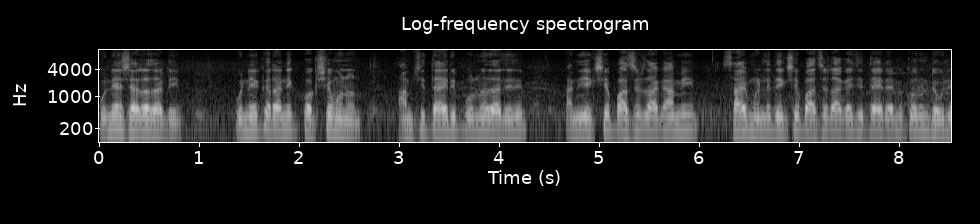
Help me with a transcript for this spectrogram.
पुणे शहरासाठी पुणेकर आणि एक पक्ष म्हणून आमची तयारी पूर्ण झालेली आहे. आणि एकशे पासष्ट जागा आम्ही साहेब म्हणले तर एकशे पासष्ट जागाची तयारी आम्ही करून ठेवली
